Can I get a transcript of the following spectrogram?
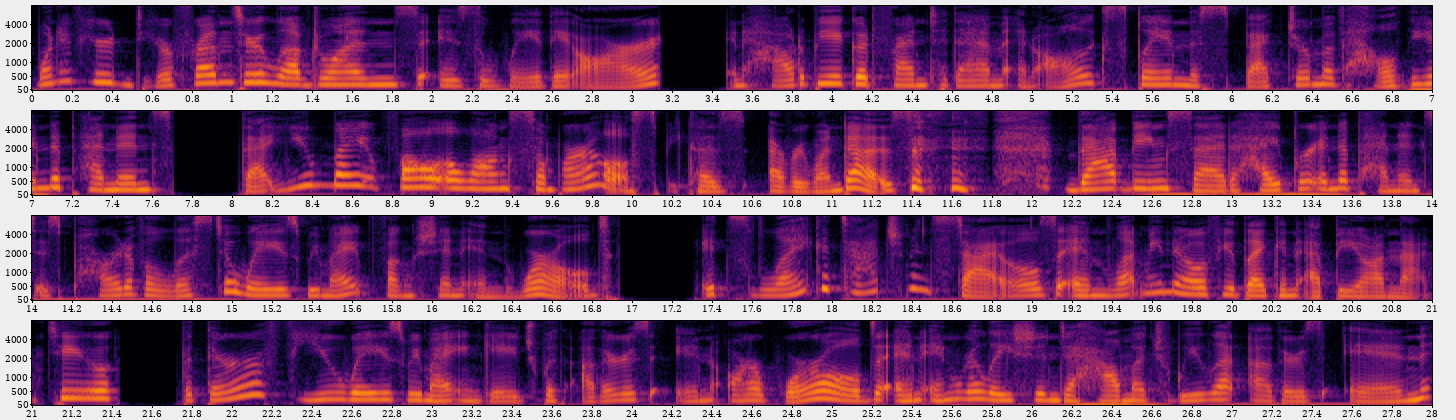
one of your dear friends or loved ones is the way they are and how to be a good friend to them. And I'll explain the spectrum of healthy independence that you might fall along somewhere else because everyone does. that being said, hyper independence is part of a list of ways we might function in the world. It's like attachment styles, and let me know if you'd like an epi on that too. But there are a few ways we might engage with others in our world and in relation to how much we let others in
